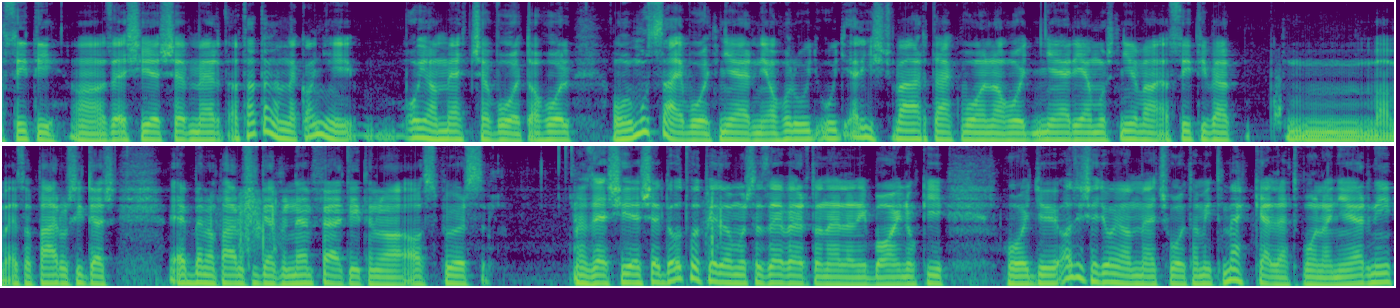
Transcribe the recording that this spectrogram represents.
City az esélyesebb, mert a Tatanemnek annyi olyan meccse volt, ahol, ahol muszáj volt nyerni, ahol úgy, úgy el is várták volna, hogy nyerjen. Most nyilván a Cityvel mm, ez a párosítás, ebben a párosításban nem feltétlenül a, a Spurs az esélyesebb, de ott volt például most az Everton elleni bajnoki, hogy az is egy olyan meccs volt, amit meg kellett volna nyerni,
